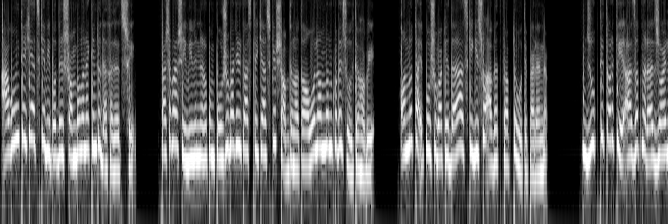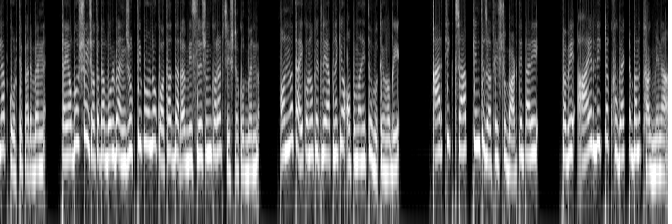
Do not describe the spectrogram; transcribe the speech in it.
আগুন থেকে আজকে বিপদের সম্ভাবনা কিন্তু দেখা যাচ্ছে। পাশাপাশি বিভিন্ন রকম পশু পাখির কাছ থেকে আজকে সাবধানতা অবলম্বন করে চলতে হবে। অন্যথায় পশু পাখির দ্বারা আজকে কিছু আঘাতপ্রাপ্ত হতে পারেন। যুক্তি তর্কে আজ আপনারা জয়লাভ করতে পারবেন। তাই অবশ্যই যতটা বলবেন যুক্তিপূর্ণ কথার দ্বারা বিশ্লেষণ করার চেষ্টা করবেন। অন্যথায় কোনো ক্ষেত্রে আপনাকে অপমানিত হতে হবে। আর্থিক চাপ কিন্তু যথেষ্ট বাড়তে পারে। তবে আয়ের দিকটা খুব একটা ভালো থাকবে না।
